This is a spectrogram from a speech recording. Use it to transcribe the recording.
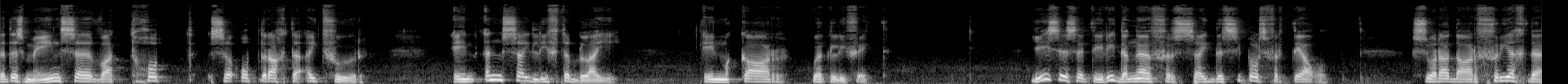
Dit is mense wat God se opdragte uitvoer en in sy liefde bly en mekaar ook liefhet. Jesus het hierdie dinge vir sy disippels vertel sodat daar vreugde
